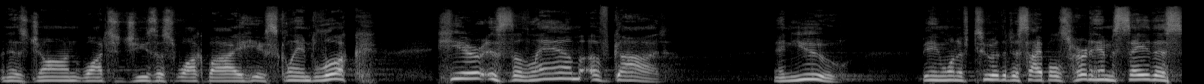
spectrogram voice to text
And as John watched Jesus walk by, he exclaimed, Look, here is the Lamb of God, and you being one of two of the disciples, heard him say this,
